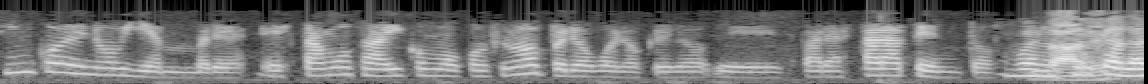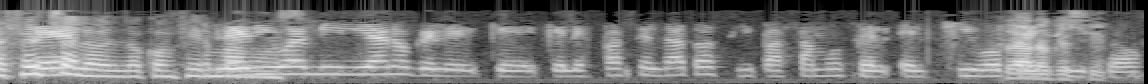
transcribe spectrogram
5 de noviembre. Estamos ahí como confirmados, pero bueno, que lo, eh, para estar atentos. Bueno, cerca de la fecha lo, confirmamos. Le digo a Emiliano que, le, que, les pase el dato, así pasamos el, el chivo preciso.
